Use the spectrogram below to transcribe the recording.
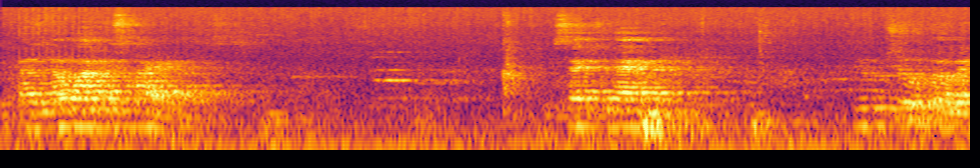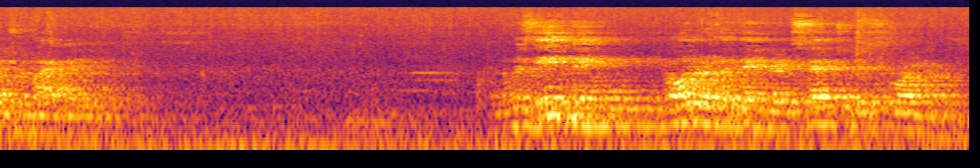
Because no one has hired us. He said to them, You too go into my vineyard. And it was evening, the owner of the vineyard said to his foreman,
